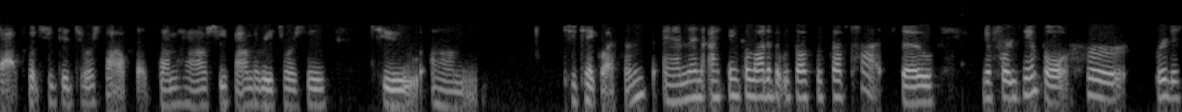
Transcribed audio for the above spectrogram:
that's what she did to herself. That somehow she found the resources to um, to take lessons. And then I think a lot of it was also self-taught. So, you know, for example, her British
